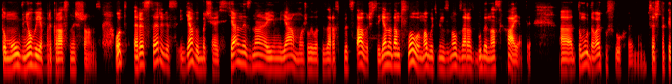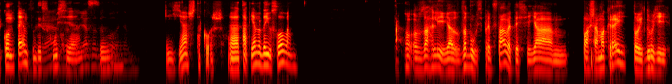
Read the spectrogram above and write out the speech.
Тому в нього є прекрасний шанс. От РС Сервіс, я вибачаюсь, я не знаю ім'я, можливо, ти зараз представишся. Я надам слово, мабуть, він знов зараз буде нас хаяти. А, тому давай послухаємо. Все ж таки контент, дискусія. я з. Я ж також. Е, так, я надаю слово. Ну, взагалі, я забувся представитись. Я Паша Макрей, той другий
